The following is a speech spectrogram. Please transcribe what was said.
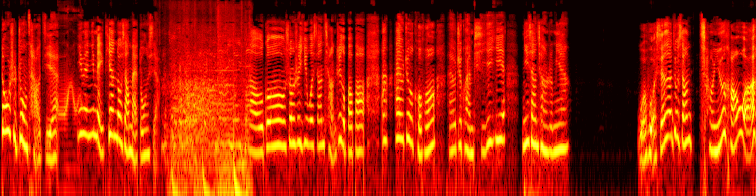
都是种草节，因为你每天都想买东西。老公，双十一我想抢这个包包啊，还有这个口红，还有这款皮衣，你想抢什么呀？我我现在就想抢银行我。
